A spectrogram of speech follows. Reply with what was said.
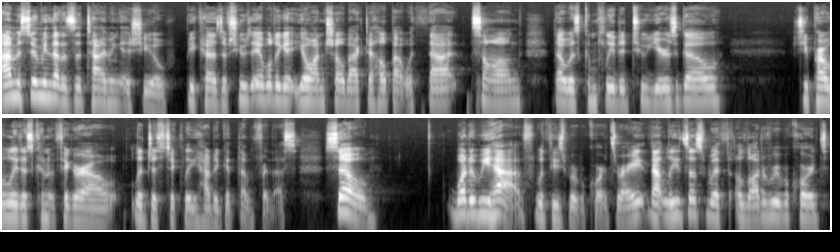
I'm assuming that is a timing issue because if she was able to get Johan Shellback to help out with that song that was completed 2 years ago, she probably just couldn't figure out logistically how to get them for this. So, what do we have with these re-records, right? That leads us with a lot of re-records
